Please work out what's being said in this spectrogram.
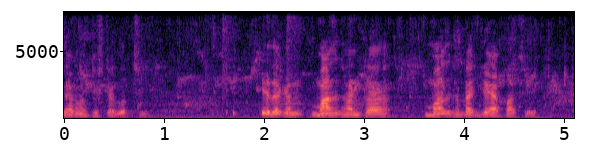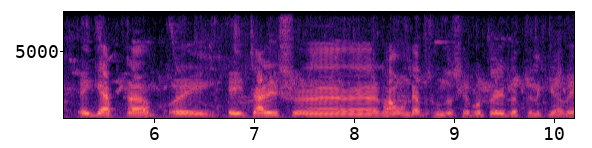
দেখানোর চেষ্টা করছি। এ দেখেন, মাঝখানটা মাঝখানটা গ্যাপ আছে। এই গ্যাপটা এই এই চারি রাউন্ড এত সুন্দর শেকড় তৈরি করতে হলে কী হবে?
